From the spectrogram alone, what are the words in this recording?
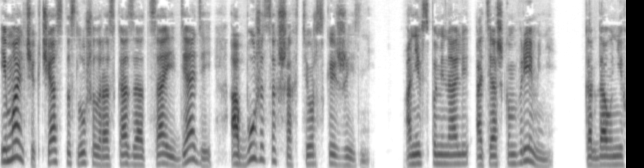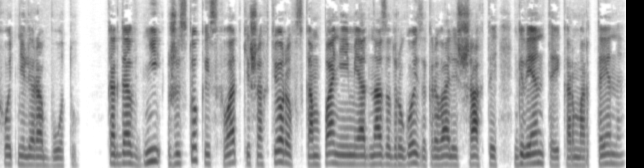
и мальчик часто слушал рассказы отца и дядей об ужасах шахтерской жизни. Они вспоминали о тяжком времени, когда у них отняли работу, когда в дни жестокой схватки шахтеров с компаниями одна за другой закрывались шахты Гвента и Кармартена,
